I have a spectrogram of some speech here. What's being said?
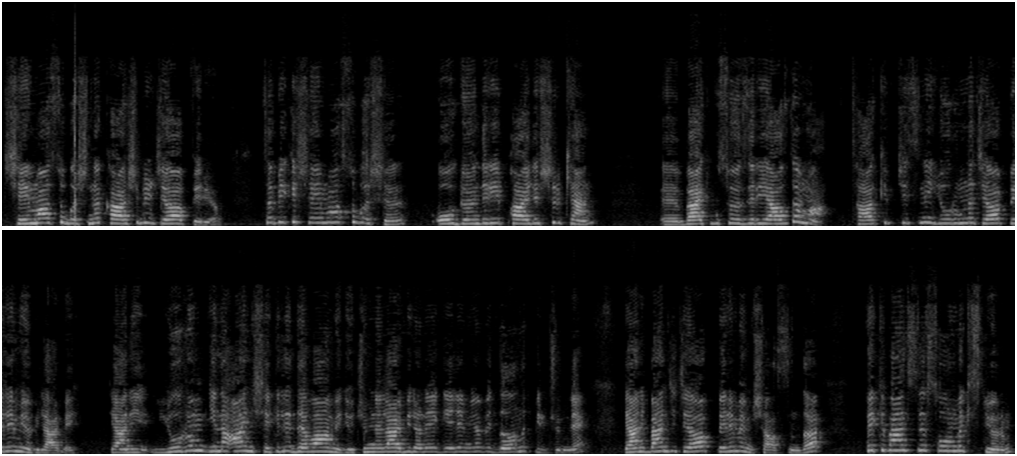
Şeyma Subaşı'na karşı bir cevap veriyor. Tabii ki Şeyma Subaşı o gönderiyi paylaşırken e, belki bu sözleri yazdı ama takipçisinin yorumuna cevap veremiyor Bilal Bey. Yani yorum yine aynı şekilde devam ediyor. Cümleler bir araya gelemiyor ve dağınık bir cümle. Yani bence cevap verememiş aslında. Peki ben size sormak istiyorum.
